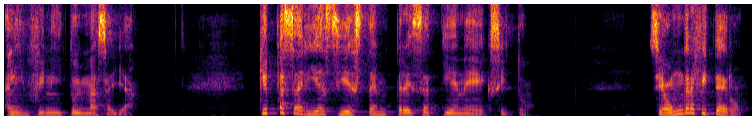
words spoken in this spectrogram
al infinito y más allá. ¿Qué pasaría si esta empresa tiene éxito? Si a un grafitero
